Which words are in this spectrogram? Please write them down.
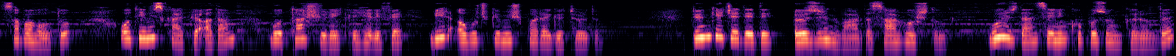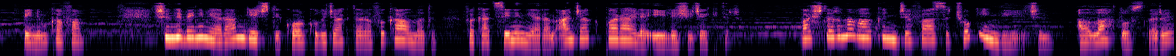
Sabah oldu. O temiz kalpli adam bu taş yürekli herife bir avuç gümüş para götürdü. Dün gece dedi özrün vardı sarhoştun. Bu yüzden senin kopuzun kırıldı benim kafam. Şimdi benim yaram geçti korkulacak tarafı kalmadı. Fakat senin yaran ancak parayla iyileşecektir. Başlarına halkın cefası çok indiği için Allah dostları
